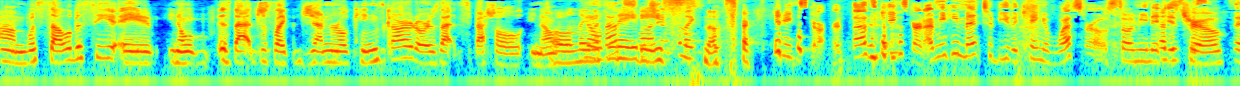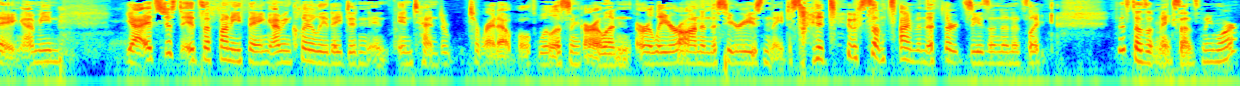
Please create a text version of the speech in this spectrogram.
um, was celibacy a you know is that just like general Kingsguard or is that special you know? Only No, with that's ladies. like- no, sorry. Kingsguard. That's Kingsguard. I mean, he meant to be the king of Westeros, so I mean, it That's is true. the same thing. I mean, yeah, it's just it's a funny thing. I mean, clearly they didn't in, intend to, to write out both Willas and Garland earlier on in the series, and they decided to sometime in the third season. And it's like, this doesn't make sense anymore.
